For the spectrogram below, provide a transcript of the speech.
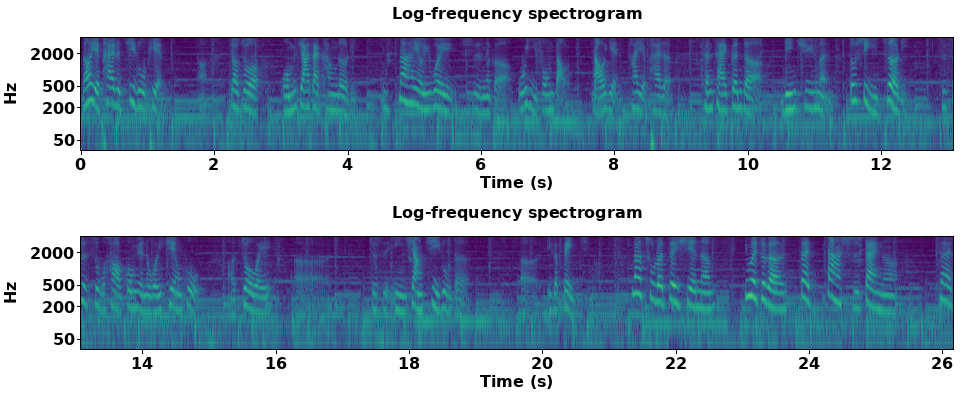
然后也拍了纪录片，啊，叫做《我们家在康乐里》。那还有一位是那个吴以峰导导演，他也拍了陈才根的邻居们，都是以这里十四十五号公园的违建户啊作为呃就是影像记录的呃一个背景。那除了这些呢，因为这个在大时代呢，在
